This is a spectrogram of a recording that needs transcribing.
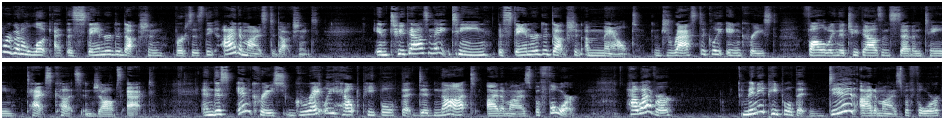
we're going to look at the standard deduction versus the itemized deductions. In 2018, the standard deduction amount drastically increased following the 2017 Tax Cuts and Jobs Act. And this increase greatly helped people that did not itemize before. However, Many people that did itemize before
